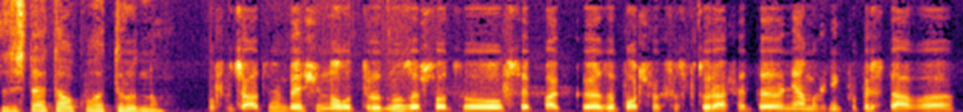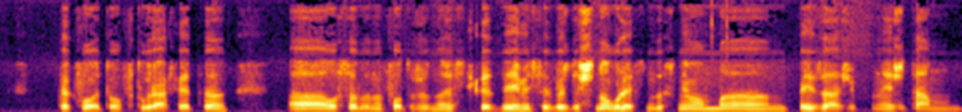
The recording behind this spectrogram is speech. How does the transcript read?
Защо е толкова трудно? В началото ми беше много трудно, защото все пак започвах с фотографията. Нямах никаква представа какво е това фотографията, а, особено фотожурналистиката и ми се виждаше много лесно да снимам а, пейзажи, понеже там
